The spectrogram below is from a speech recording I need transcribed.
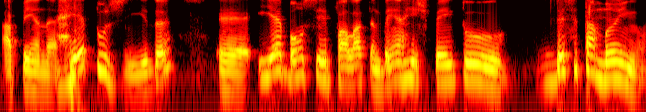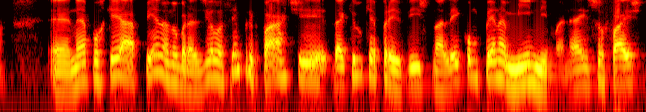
a pena reduzida, é, e é bom se falar também a respeito desse tamanho é, né, porque a pena no Brasil ela sempre parte daquilo que é previsto na lei como pena mínima. Né? Isso faz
